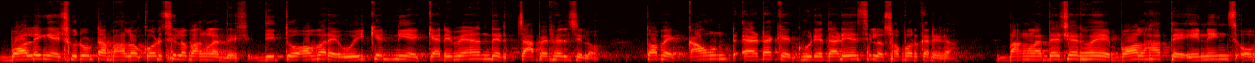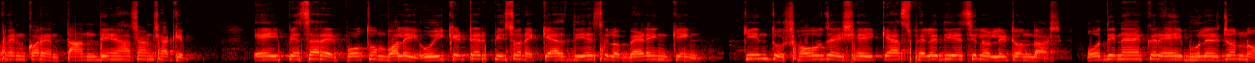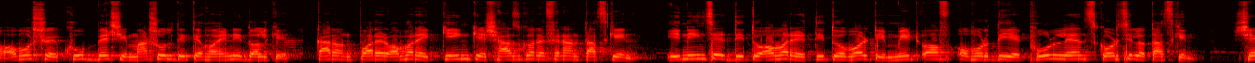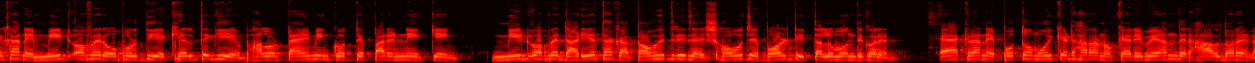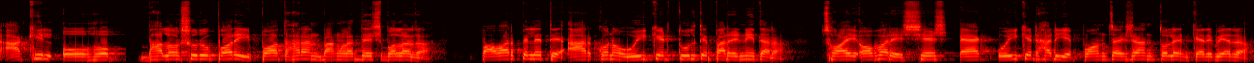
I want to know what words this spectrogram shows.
বোলিংয়ে শুরুটা ভালো করেছিল বাংলাদেশ, দ্বিতীয় ওভারে উইকেট নিয়ে ক্যারিবিয়ানদের চাপে ফেলছিল। তবে কাউন্ট অ্যাটাকে ঘুরে দাঁড়িয়েছিল সফরকারীরা। বাংলাদেশের হয়ে বল হাতে ইনিংস ওপেন করেন তানদিন হাসান সাকিব। এই পেসারের প্রথম বলেই উইকেটের পিছনে ক্যাচ দিয়েছিল ব্যাটিং কিং। কিন্তু সহজেই সেই ক্যাচ ফেলে দিয়েছিল লিটন দাস। অধিনায়কের এই ভুলের জন্য অবশ্যই খুব বেশি মাসুল দিতে হয়নি দলকে, কারণ পরের ওভারে কিংকে সাজঘরে ফেরান তাসকিন। ইনিংসের দ্বিতীয় ওভারের তৃতীয় বলটি মিড অফ ওপর দিয়ে ফুল লেন্স করছিল তাসকিন। সেখানে মিড অফের ওপর দিয়ে খেলতে গিয়ে ভালো টাইমিং করতে পারেননি কিং। মিড অফে দাঁড়িয়ে থাকা তাওহিদ রিজাই সহজে বলটি তালুবন্দি করেন। এক রানে প্রথম উইকেট হারানো ক্যারিবিয়ানদের হাল ধরেন আখিল ও হোপ। ভালো শুরু পরেই পথ হারান বাংলাদেশ বলাররা। পাওয়ার প্লেতে আর কোনো উইকেট তুলতে পারেনি তারা। ছয় ওভারে শেষ এক উইকেট হারিয়ে পঞ্চাশ রান তোলেন ক্যারিবিয়ানরা।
